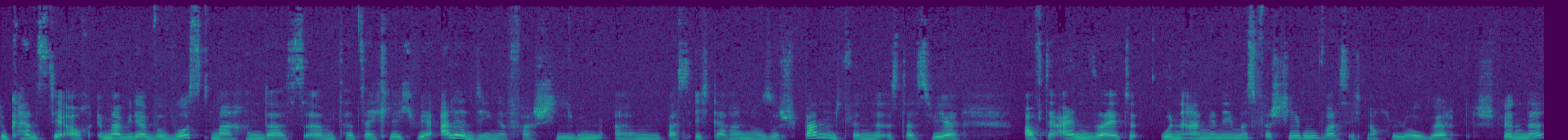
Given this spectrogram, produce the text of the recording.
Du kannst dir auch immer wieder bewusst machen, dass ähm, tatsächlich wir alle Dinge verschieben. Ähm, was ich daran nur so spannend finde, ist, dass wir auf der einen Seite Unangenehmes verschieben, was ich noch logisch finde,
